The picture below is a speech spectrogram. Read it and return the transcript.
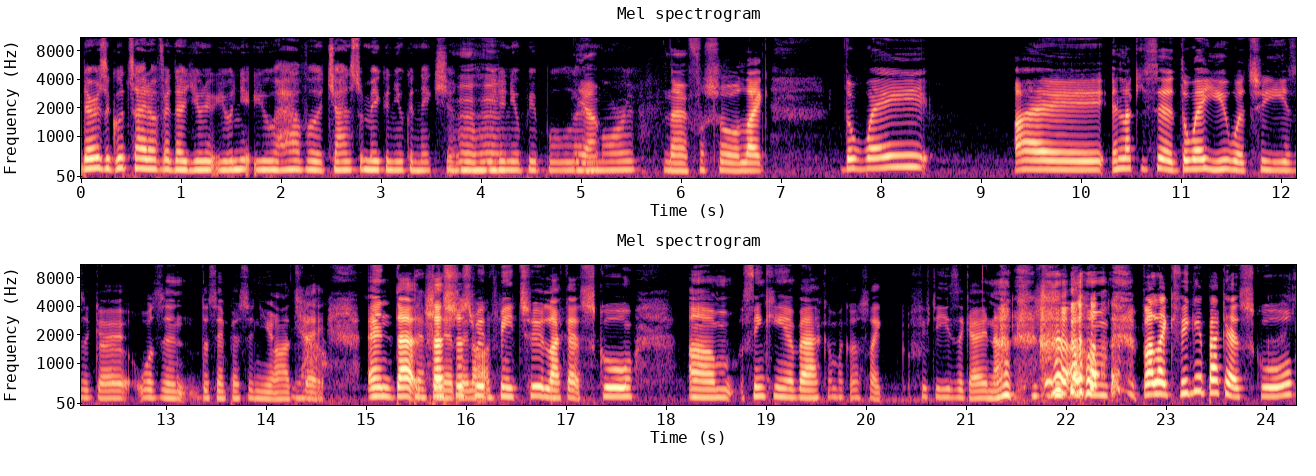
there is a good side of it that you you you have a chance to make a new connection Mhm. meet new people Yeah. more No, for sure. Like the way I and like you said, the way you were two years ago wasn't the same person you are today. And that that's just not. with me too. Like at school, um, thinking back, oh my gosh, like fifty years ago now. um, but like thinking back at school,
